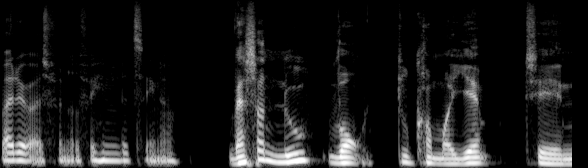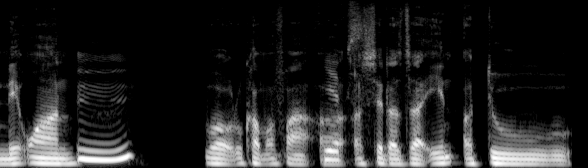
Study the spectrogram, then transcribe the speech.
var det jo også for noget for hende lidt senere. Hvad så nu, hvor du kommer hjem til nævren, Mm. Hvor du kommer fra, og, Jeps. og sætter dig ind, og du,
